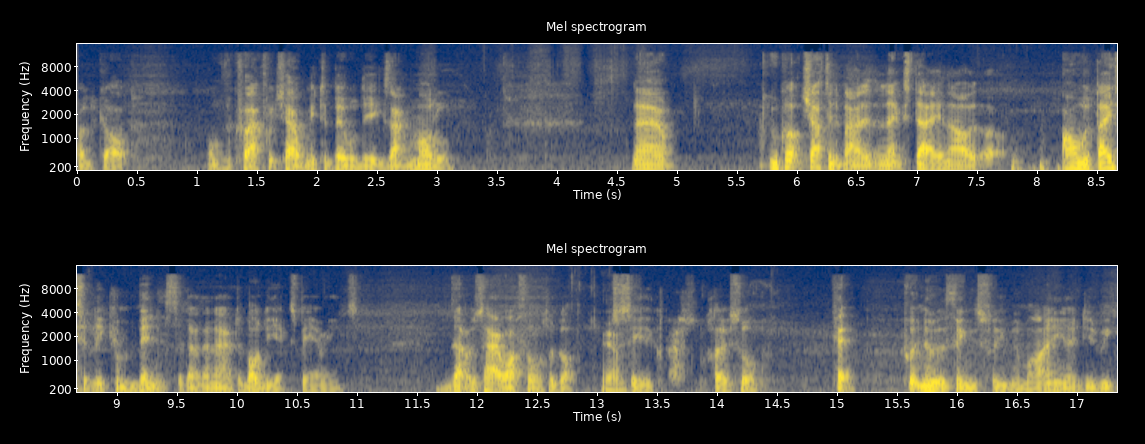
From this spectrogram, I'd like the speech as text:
I'd got of the craft, which helped me to build the exact model. Now, we got chatting about it the next day, and I, was- I was basically convinced that I had an out-of-body experience. That was how I thought I got Yeah. to see the craft close up. Kept putting other things through my mind. You know, did we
